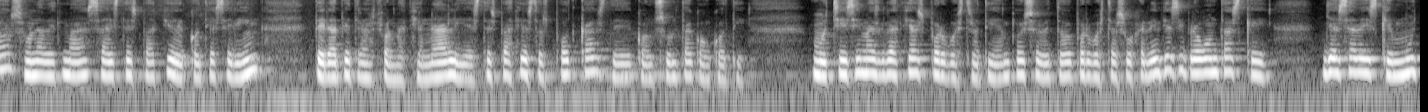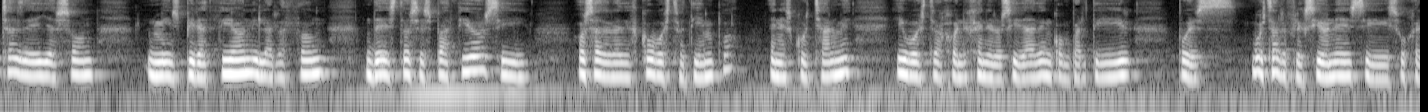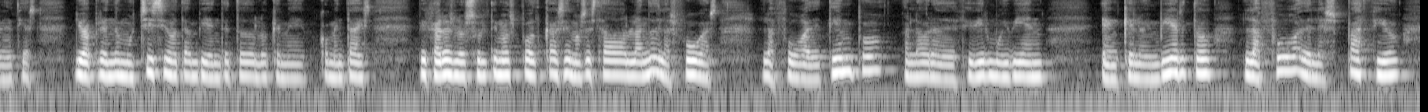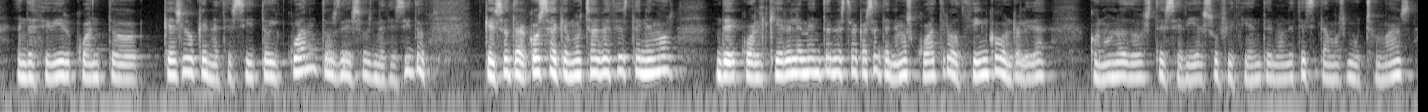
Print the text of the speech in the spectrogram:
Bienvenidos una vez más a este espacio de Cotia Serín, terapia transformacional y este espacio, estos podcasts de consulta con Coti. Muchísimas gracias por vuestro tiempo y sobre todo por vuestras sugerencias y preguntas que ya sabéis que muchas de ellas son mi inspiración y la razón de estos espacios y os agradezco vuestro tiempo en escucharme y vuestra generosidad en compartir pues vuestras reflexiones y sugerencias. Yo aprendo muchísimo también de todo lo que me comentáis. Fijaros, los últimos podcasts hemos estado hablando de las fugas, la fuga de tiempo a la hora de decidir muy bien en qué lo invierto, la fuga del espacio en decidir cuánto, qué es lo que necesito y cuántos de esos necesito, que es otra cosa que muchas veces tenemos de cualquier elemento en nuestra casa, tenemos cuatro o cinco, en realidad con uno o dos te sería suficiente, no necesitamos mucho más.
